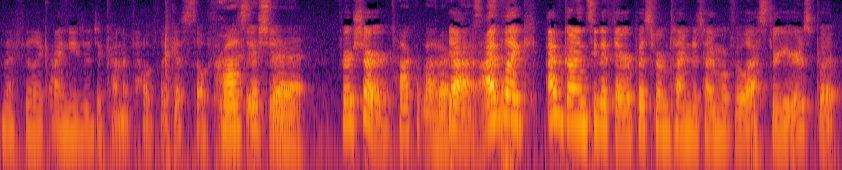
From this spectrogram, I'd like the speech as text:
And I feel like I needed to kind of have like a self Process it. for sure. Talk about it. Yeah, I've it. like I've gone and seen a therapist from time to time over the last three years, but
